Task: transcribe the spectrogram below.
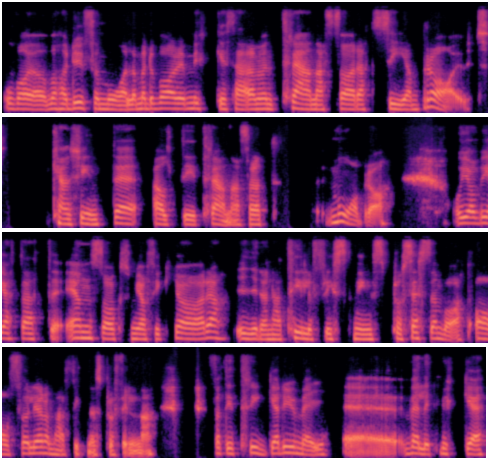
och vad, vad har du för mål? Men då var det mycket så här, men träna för att se bra ut. Kanske inte alltid träna för att må bra. Och jag vet att en sak som jag fick göra i den här tillfriskningsprocessen var att avfölja de här fitnessprofilerna. För att det triggade ju mig eh, väldigt mycket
